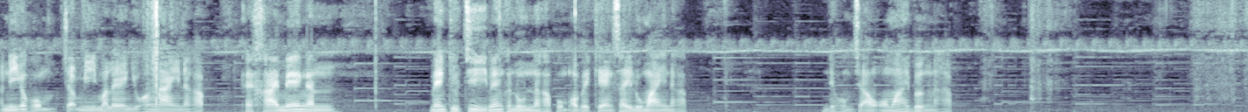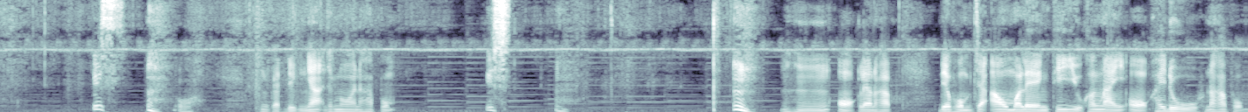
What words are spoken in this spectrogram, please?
อันนี้ครับผมจะมีแมลงอยู่ข้างในนะครับ คล้ายๆแมงอัน แมงจูจี้แมงขนุนนะครับ ผมเอาไปแกงใส่ลูกไม้นะครับ เดี๋ยวผมจะเอาออกมาให้เบิ่งนะครับอิสโอ้มันกัดดึงยะจักน้อยนะครับ ผมอิสอืมอื้ออออกแล้วนะครับ เดี๋ยวผมจะเอาแมลงที่อยู่ข้างในออกให้ดูนะครับ ผม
